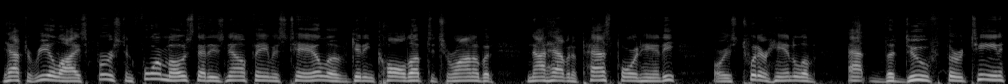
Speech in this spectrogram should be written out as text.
you have to realize first and foremost that his now famous tale of getting called up to Toronto but not having a passport handy, or his Twitter handle of at the Doof13,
